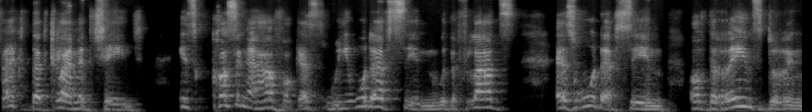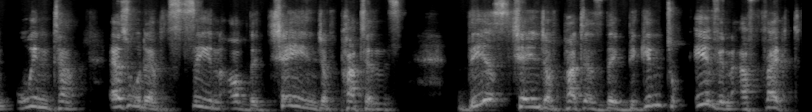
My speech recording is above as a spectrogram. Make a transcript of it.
fact that climate change is causing a havoc as we would have seen with the floods as would have seen of the rains during winter as would have seen of the change of patterns these change of patterns, they begin to even affect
